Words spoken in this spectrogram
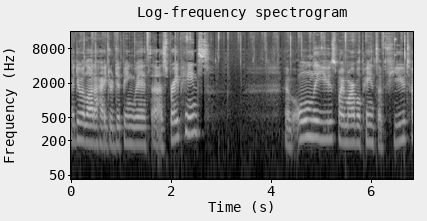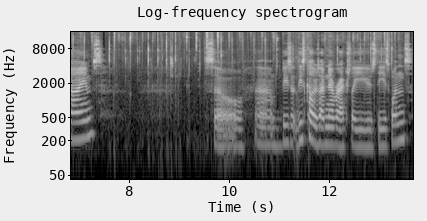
I do a lot of hydro dipping with uh, spray paints. I've only used my marble paints a few times. So um, these are, these colors I've never actually used these ones.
